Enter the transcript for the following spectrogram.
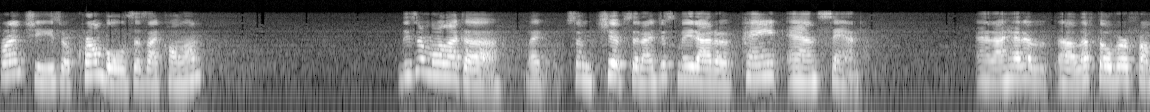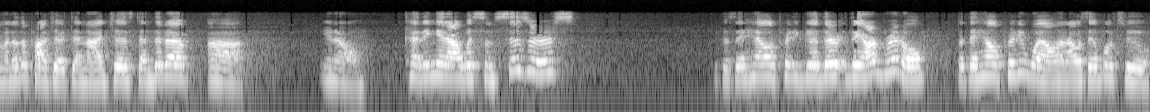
crunchies or crumbles as I call them. These are more like a like some chips that I just made out of paint and sand. And I had a uh, left over from another project and I just ended up, uh, you know, cutting it out with some scissors because they held pretty good. They're, they are brittle, but they held pretty well. And I was able to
